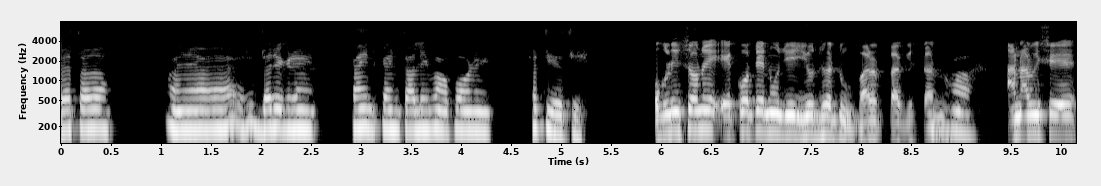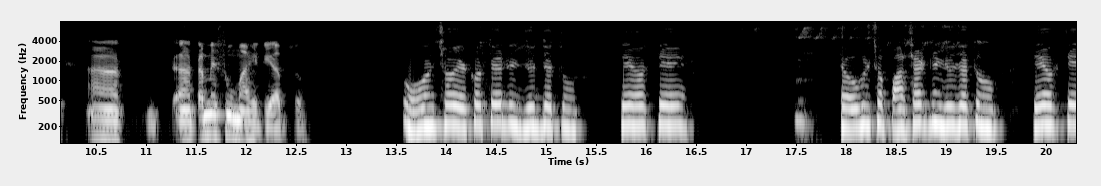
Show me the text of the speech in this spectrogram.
રહેતા હતા. અને દરેકને કાંઈ ને તાલીમ આપવાની થતી હતી. ઓગણીસો ને એકોતેરનું જે યુદ્ધ હતું ભારત પાકિસ્તાનનું આના વિશે તમે શું માહિતી આપશો? ઓગણીસો એકોતેર યુદ્ધ હતું તે વખતે ઓગણીસો પાસઠનું યુદ્ધ હતું તે વખતે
